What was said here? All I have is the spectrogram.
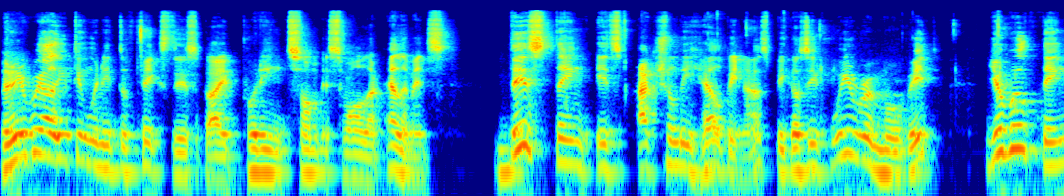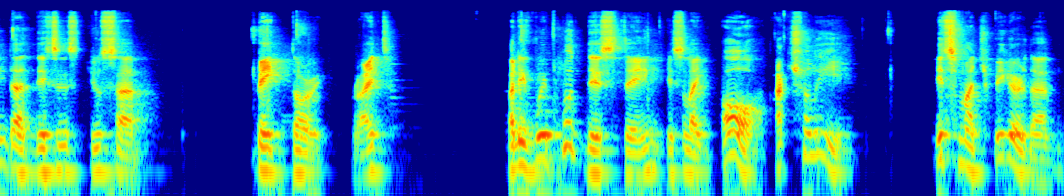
But in reality, we need to fix this by putting some smaller elements. This thing is actually helping us because if we remove it, you will think that this is just a big Torii, right? But if we put this thing, it's like, oh, actually, it's much bigger than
